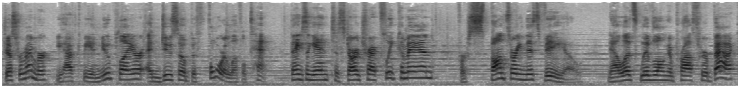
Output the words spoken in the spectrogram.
Just remember, you have to be a new player and do so before level 10. Thanks again to Star Trek Fleet Command for sponsoring this video. Now let's live long and prosper back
